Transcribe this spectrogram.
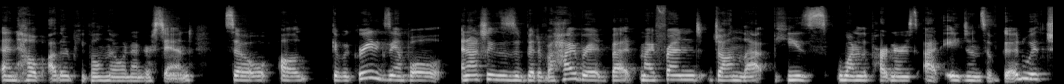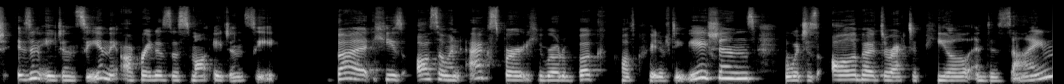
and help other people know and understand. So I'll give a great example. And actually, this is a bit of a hybrid, but my friend John Lepp, he's one of the partners at Agents of Good, which is an agency and they operate as a small agency. But he's also an expert. He wrote a book called Creative Deviations, which is all about direct appeal and design.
